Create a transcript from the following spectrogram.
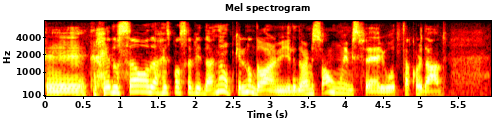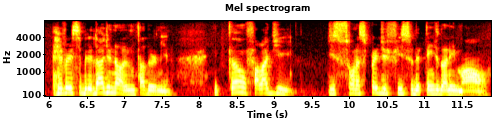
É, redução da responsabilidade, não, porque ele não dorme, ele dorme só um hemisfério, o outro está acordado. Reversibilidade, não, ele não está dormindo. Então, falar de, de sono é super difícil, depende do animal.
